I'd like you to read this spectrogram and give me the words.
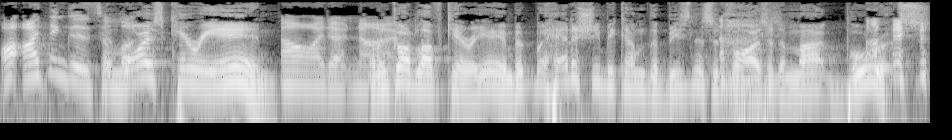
I, I think it's a lot. why is Kerri-Anne? Oh, I don't know. I mean, God love Kerri-Anne, but how does she become the business advisor to Mark Bouris?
